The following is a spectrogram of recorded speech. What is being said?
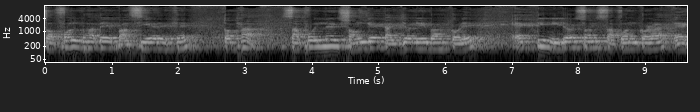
সফলভাবে বাঁচিয়ে রেখে তথা সাফল্যের সঙ্গে কার্যনির্বাহ করে একটি নিদর্শন স্থাপন করা এক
